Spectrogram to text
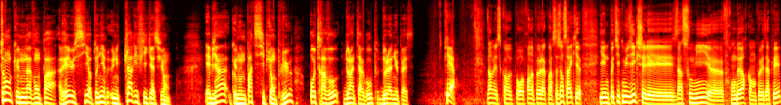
tant que nous n'avons pas réussi à obtenir une clarification, eh bien, que nous ne participions plus aux travaux de l'intergroupe de la NUPES. Pierre Non, mais pour reprendre un peu la conversation, c'est vrai qu'il y a une petite musique chez les insoumis, euh, frondeurs, comme on peut les appeler.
